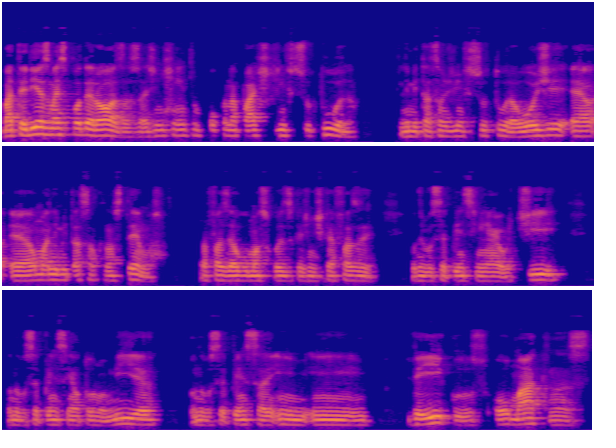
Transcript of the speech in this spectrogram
Baterias mais poderosas, a gente entra um pouco na parte de infraestrutura, limitação de infraestrutura. Hoje é, é uma limitação que nós temos para fazer algumas coisas que a gente quer fazer. Quando você pensa em IoT, quando você pensa em autonomia, quando você pensa em, em veículos ou máquinas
